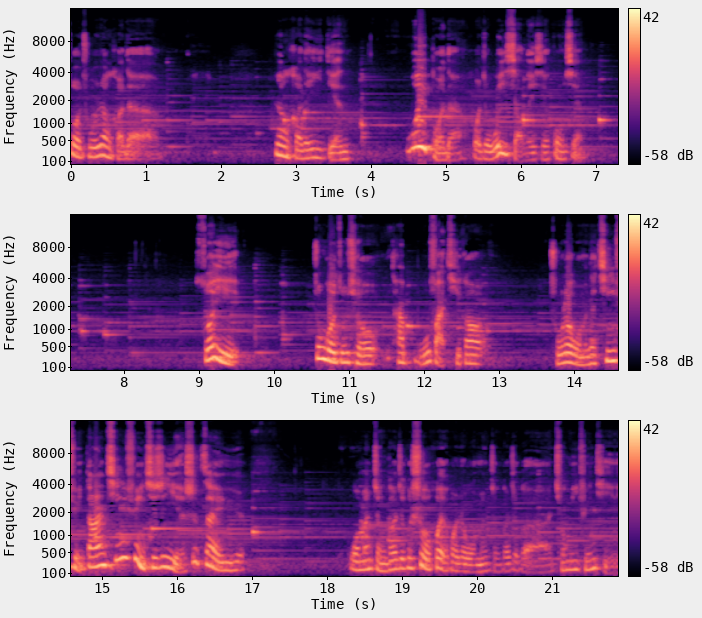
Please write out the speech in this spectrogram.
做出任何的、任何的一点微薄的或者微小的一些贡献，所以中国足球它无法提高。除了我们的青训，当然青训其实也是在于我们整个这个社会或者我们整个这个球迷群体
